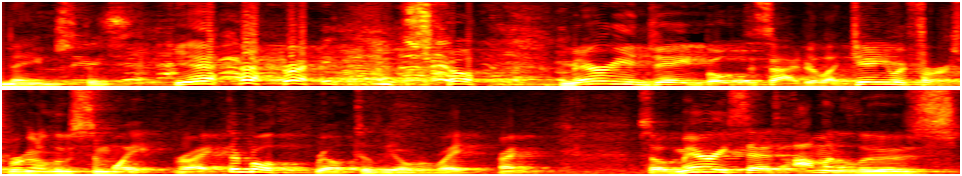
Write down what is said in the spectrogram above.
names, because yeah, right. So Mary and Jane both decide they're like January 1st, we're going to lose some weight, right? They're both relatively overweight, right? So Mary says, I'm going to lose,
